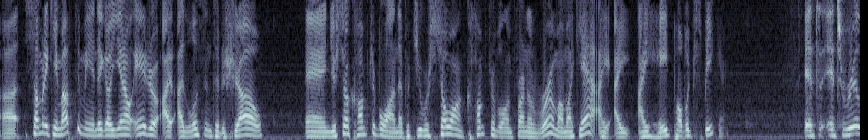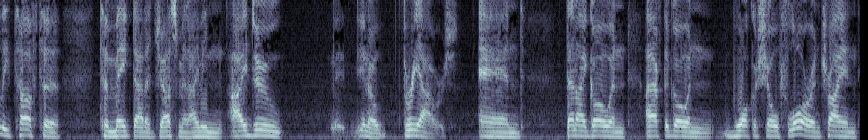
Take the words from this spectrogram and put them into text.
uh, somebody came up to me and they go, You know, Andrew, I, I listened to the show and you're so comfortable on that, but you were so uncomfortable in front of the room. I'm like, Yeah, I, I, I hate public speaking. It's it's really tough to to make that adjustment. I mean, I do, you know, three hours, and then I go and I have to go and walk a show floor and try and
